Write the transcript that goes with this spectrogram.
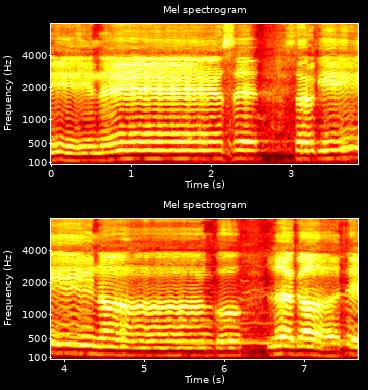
سینے سے سکینہ کو لگاتے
